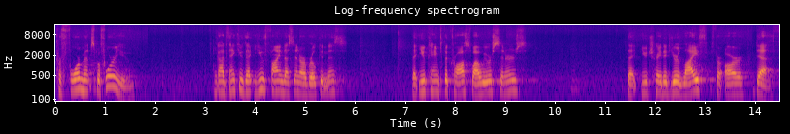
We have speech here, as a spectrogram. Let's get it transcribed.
performance before you. God, thank you that you find us in our brokenness, that you came to the cross while we were sinners, that you traded your life for our death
